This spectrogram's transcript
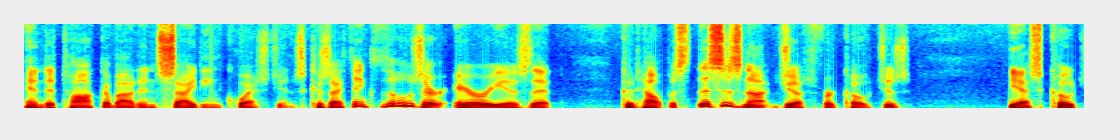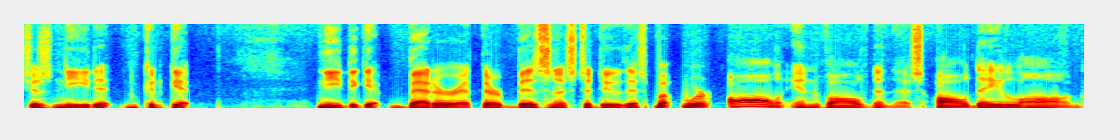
and to talk about inciting questions because I think those are areas that could help us. This is not just for coaches. Yes, coaches need it and can get need to get better at their business to do this, but we're all involved in this all day long.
